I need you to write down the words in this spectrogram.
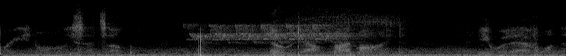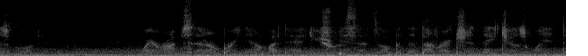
where he normally sets up. No doubt in my mind, he would have one this morning. Where I'm set up right now, my dad usually sets up in the direction they just went.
